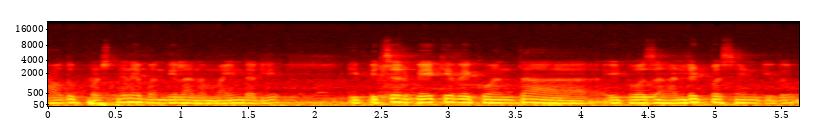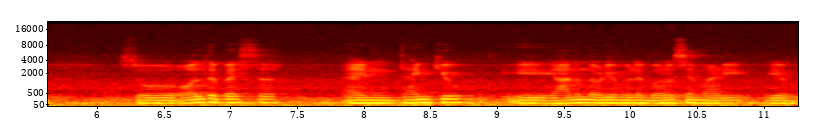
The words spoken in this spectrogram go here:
ಯಾವುದು ಪ್ರಶ್ನೆನೇ ಬಂದಿಲ್ಲ ನಮ್ಮ ಮೈಂಡಲ್ಲಿ ಈ ಪಿಕ್ಚರ್ ಬೇಕೇ ಬೇಕು ಅಂತ it was a hundred percent ಇದು. So all the best sir and thank you ಈ ಆನಂದ್ ಆಡಿಯೋ ಮೇಲೆ ಭರವಸೆ ಮಾಡಿ we have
